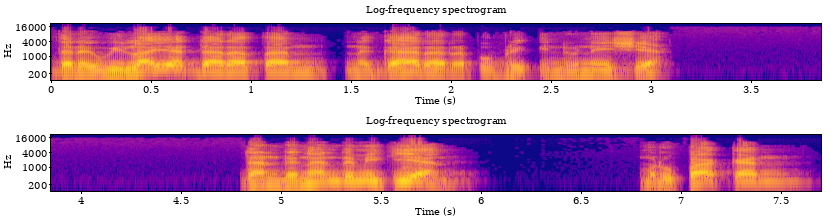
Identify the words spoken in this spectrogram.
dari wilayah daratan negara Republik Indonesia. Dan dengan demikian merupakan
